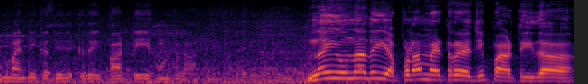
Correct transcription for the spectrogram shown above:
ਨੁਮਾਇੰਦਗੀ ਕਰਦੀ ਕਦੇ ਪਾਰਟੀ ਹੁਣ ਹਾਲਾਤ ਨੇ? ਨਹੀਂ ਉਹਨਾਂ ਦਾ ਹੀ ਆਪਣਾ ਮੈਟਰ ਹੈ ਜੀ ਪਾਰਟੀ ਦਾ।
